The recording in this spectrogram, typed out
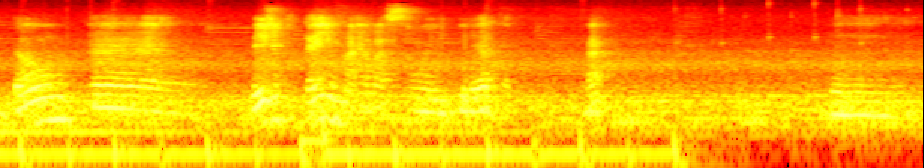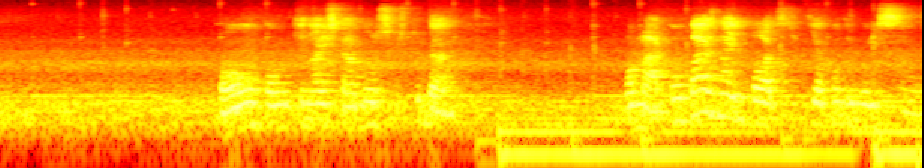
Então, é, veja que tem uma relação aí direta né? é, com, com o que nós estamos estudando. Vamos lá, com base na hipótese de que a contribuição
